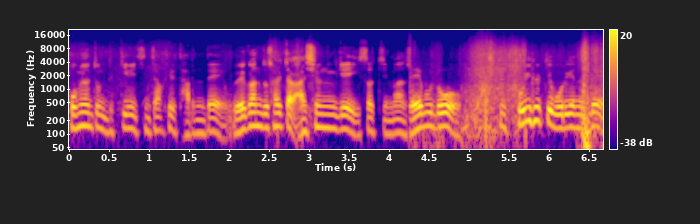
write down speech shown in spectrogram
보면 좀 느낌이 진짜 확실히 다 른데 외관도 살짝 아쉬운 게 있었지만 내부도 좀 보이실지 모르겠는데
